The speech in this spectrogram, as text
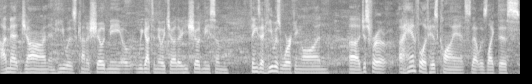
I met John, and he was kind of showed me. We got to know each other. He showed me some things that he was working on, uh, just for a, a handful of his clients. That was like this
